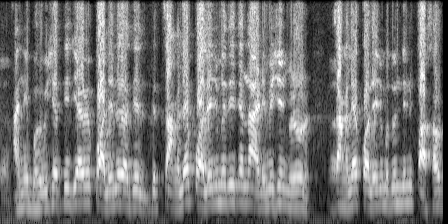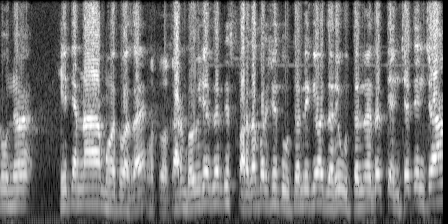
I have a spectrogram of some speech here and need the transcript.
हा. आणि भविष्यात ते ज्यावेळी कॉलेजला जातील ते चांगल्या कॉलेजमध्ये त्यांना ऍडमिशन मिळून चांगल्या कॉलेजमधून त्यांनी पासआउट होणं हे त्यांना महत्वाचं आहे. कारण भविष्यात जर ते स्पर्धा परीक्षेत उतरले किंवा जरी उतरले तर त्यांच्या त्यांच्या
